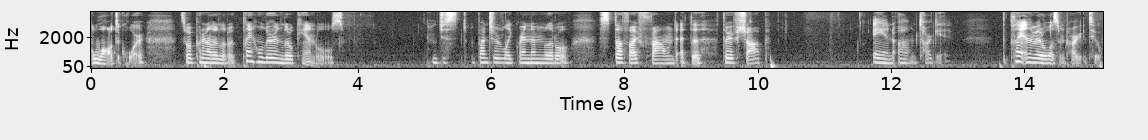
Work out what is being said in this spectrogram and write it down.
wall decor. So I put another little plant holder and little candles. Just a bunch of like random little stuff I found at the thrift shop and um, Target. The plant in the middle was from Target too.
